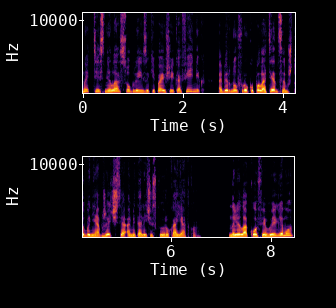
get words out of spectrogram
Мэтти сняла с углей закипающий кофейник, обернув руку полотенцем, чтобы не обжечься о металлическую рукоятку. Налила кофе Уильяму,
